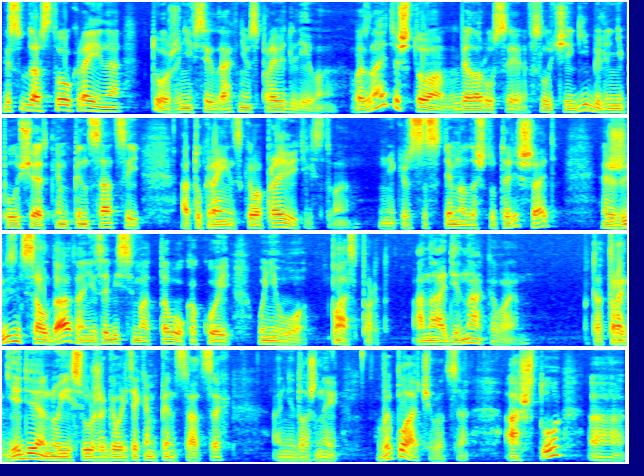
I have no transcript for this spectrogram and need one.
государство Украина тоже не всегда к ним справедливо. Вы знаете, что белорусы в случае гибели не получают компенсаций от украинского правительства? Мне кажется, с этим надо что-то решать. жизнь солдата, независимо от того, какой у него паспорт, она одинаковая. Это трагедия, но если уже говорить о компенсациях, они должны выплачиваться. А что э,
